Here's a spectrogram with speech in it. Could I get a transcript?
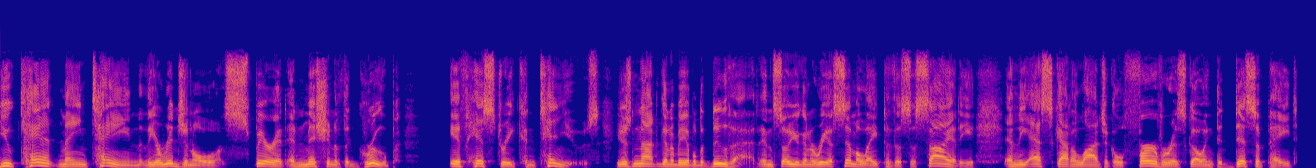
You can't maintain the original spirit and mission of the group if history continues. You're just not going to be able to do that. And so you're going to reassimilate to the society, and the eschatological fervor is going to dissipate.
